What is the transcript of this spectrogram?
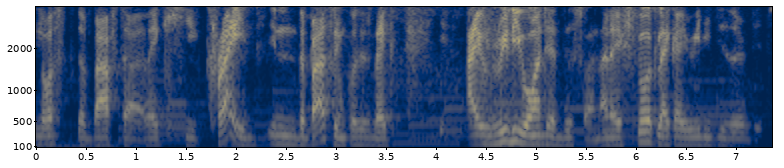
lost the BAFTA, like he cried in the bathroom because it's like I really wanted this one, and I felt like I really deserved it.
